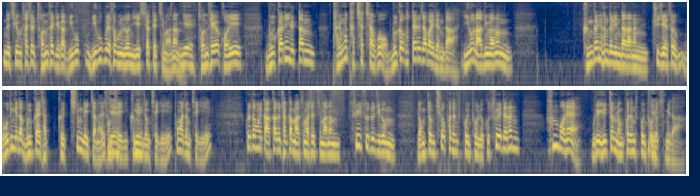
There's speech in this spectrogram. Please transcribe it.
근데 지금 사실 전 세계가 미국 미국에서 물론 이게 시작됐지만은 예. 전 세계가 거의 물가는 일단 다른 건 다 차치하고 물가부터 때려잡아야 된다. 이거 놔두면은 근간이 흔들린다라는 취지에서 모든 게 다 물가에 잡, 그 치중돼 있잖아요. 정책이, 예. 금융 정책이, 예. 통화 정책이. 그러다 보니까 아까도 잠깐 말씀하셨지만은 스위스도 지금 0.75% 포인트 올렸고 스웨덴은 한 번에 무려 1.0% 포인트 예. 올렸습니다.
